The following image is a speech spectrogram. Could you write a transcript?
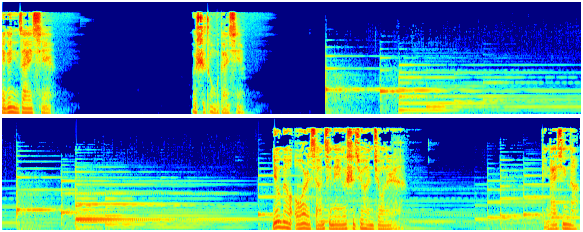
没跟你在一起，我始终不甘心。你有没有偶尔想起那个失去很久的人？挺开心的，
